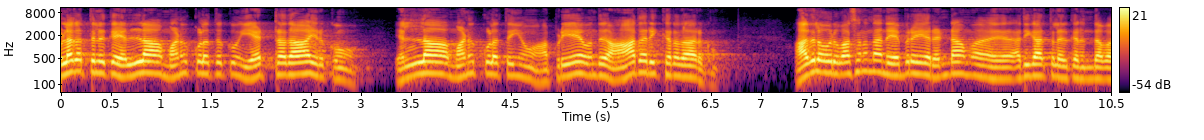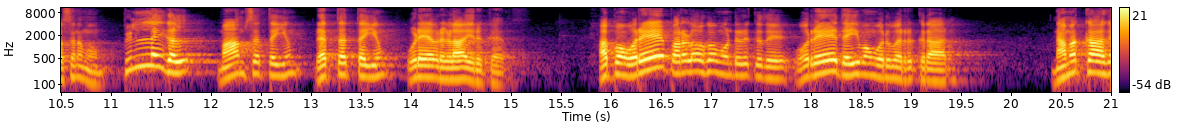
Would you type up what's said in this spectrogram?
உலகத்தில் இருக்க எல்லா மனுக்குலத்துக்கும் ஏற்றதா இருக்கும். எல்லா மனுக்குலத்தையும் அப்படியே வந்து ஆதரிக்கிறதா இருக்கும். அதில் ஒரு வசனம் தான் இந்த எபிரேயர் ரெண்டாம் அதிகாரத்தில் இருக்கிற இந்த வசனமும் பிள்ளைகள் மாம்சத்தையும் இரத்தத்தையும் உடையவர்களாக இருக்க. அப்போ ஒரே பரலோகம் ஒன்று இருக்குது. ஒரே தெய்வம் ஒருவர் இருக்கிறார். நமக்காக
